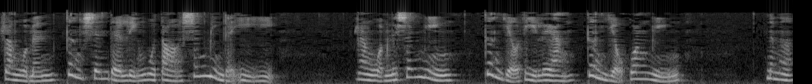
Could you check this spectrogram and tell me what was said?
让我们更深的领悟到生命的意义，让我们的生命更有力量、更有光明。那么，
